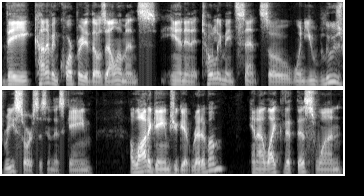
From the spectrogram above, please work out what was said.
they kind of incorporated those elements in, and it totally made sense. So when you lose resources in this game, a lot of games you get rid of them, and I like that this one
